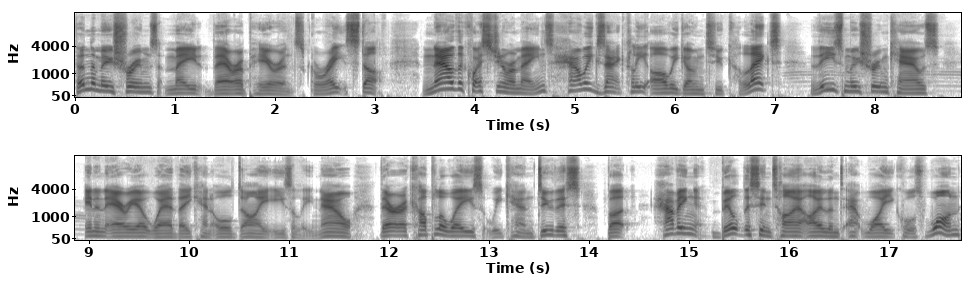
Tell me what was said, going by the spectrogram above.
than the mooshrooms made their appearance. Great stuff. Now the question remains, how exactly are we going to collect these mushroom cows in an area where they can all die easily. Now, there are a couple of ways we can do this, but having built this entire island at y equals 1,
